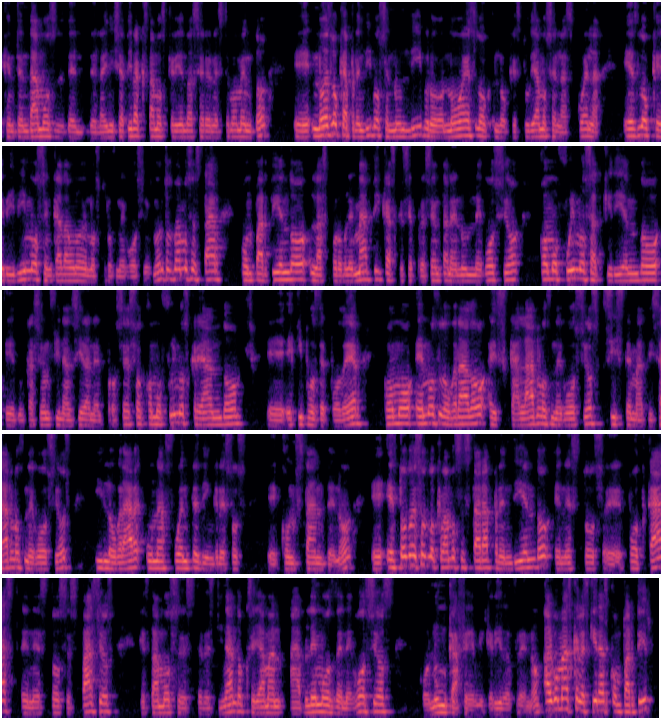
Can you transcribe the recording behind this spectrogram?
que, entendamos de, la iniciativa que estamos queriendo hacer en este momento. Eh, no es lo que aprendimos en un libro, no es lo, que estudiamos en la escuela, es lo que vivimos en cada uno de nuestros negocios. ¿no? Entonces vamos a estar compartiendo las problemáticas que se presentan en un negocio, cómo fuimos adquiriendo educación financiera en el proceso, cómo fuimos creando eh, equipos de poder, cómo hemos logrado escalar los negocios, sistematizar los negocios y lograr una fuente de ingresos eh, constante, ¿no? Eh, todo eso es lo que vamos a estar aprendiendo en estos eh, podcasts, en estos espacios que estamos este, destinando, que se llaman Hablemos de negocios con un café, mi querido Efren, ¿no? ¿Algo más que les quieras compartir?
